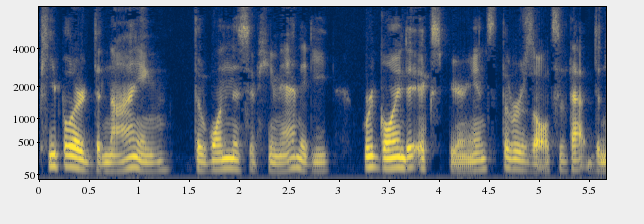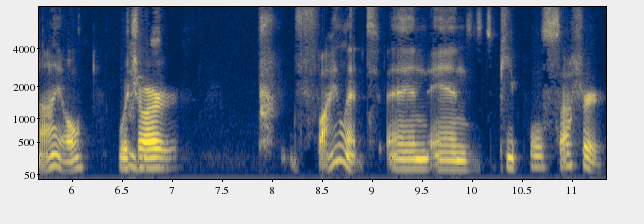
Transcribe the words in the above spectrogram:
people are denying the oneness of humanity we're going to experience the results of that denial which Mhm. are violent and and people suffer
